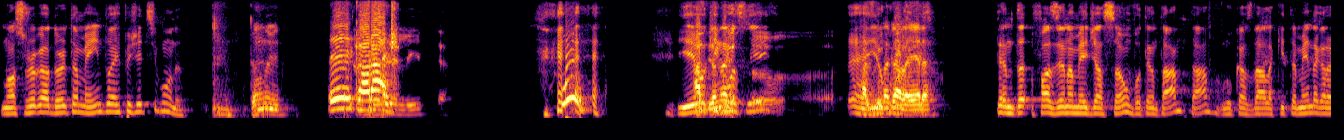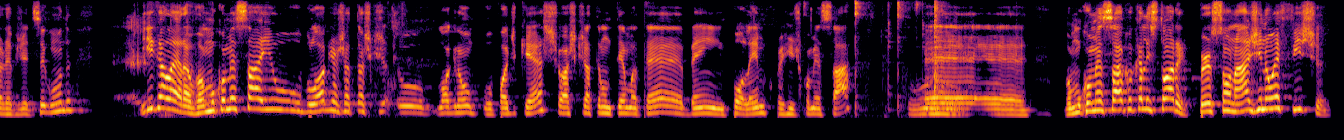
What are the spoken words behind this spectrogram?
nosso jogador também do RPG de segunda. Então? Ei, caralho! Delícia. E eu aqui com a- você. É, e eu com galera. vocês, tenta- fazendo a mediação, vou tentar, tá? Lucas Dalla aqui também, da galera do RPG de segunda. E galera, vamos começar aí o, o blog. Eu já acho que já- o blog não, o podcast. Eu acho que já tem um tema até bem polêmico pra gente começar. É, vamos começar com aquela história. Personagem não é ficha,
